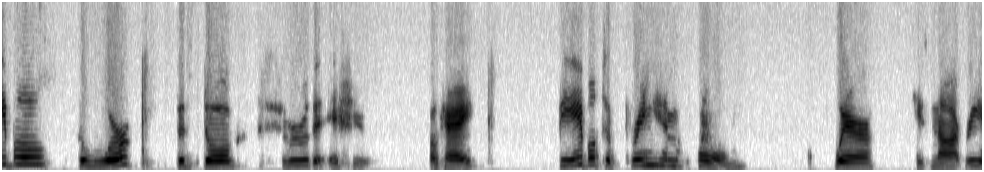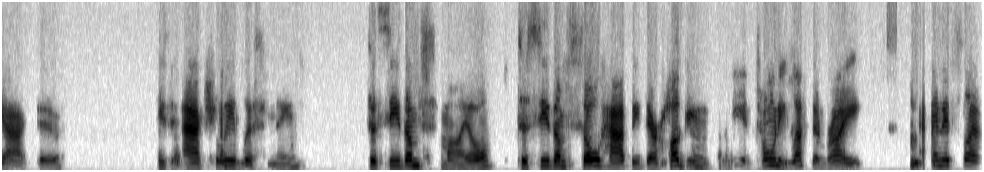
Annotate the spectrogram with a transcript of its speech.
able to work the dog through the issue, okay, be able to bring him home where he's not reactive, he's actually listening, to see them smile, to see them so happy. They're hugging me and Tony left and right. And it's like,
